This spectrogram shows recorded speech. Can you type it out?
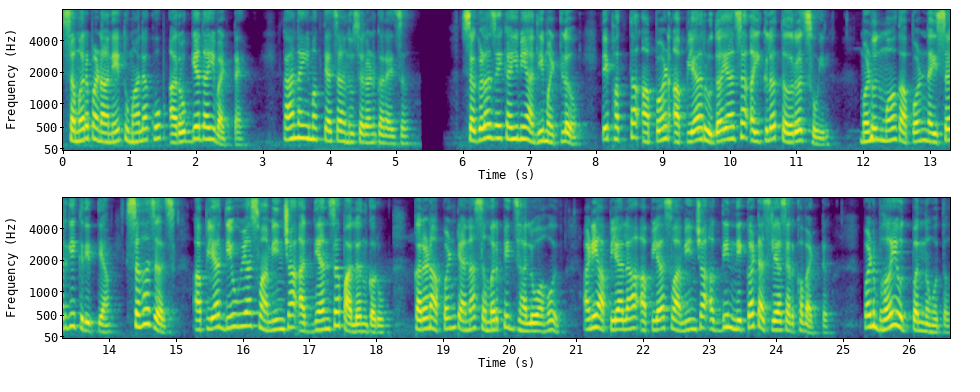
समर्पणाने तुम्हाला खूप आरोग्यदायी वाटतं आहे का नाही मग त्याचं अनुसरण करायचं? सगळं जे काही मी आधी म्हटलं ते फक्त आपण आपल्या हृदयाचं ऐकलं तरच होईल. म्हणून मग आपण नैसर्गिकरित्या सहजच आपल्या दिव्य स्वामींच्या आज्ञांचं पालन करू. कारण आपण त्यांना समर्पित झालो आहोत आणि आपल्याला आपल्या स्वामींच्या अगदी निकट असल्यासारखं वाटतं. पण भय उत्पन्न होतं.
